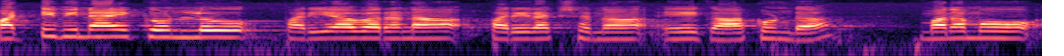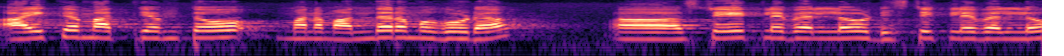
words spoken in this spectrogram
మట్టి వినాయకుళ్ళు పర్యావరణ పరిరక్షణ ఏ కాకుండా మనము ఐకమత్యంతో మనం అందరము కూడా స్టేట్ లెవెల్లో డిస్టిక్ లెవెల్లో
